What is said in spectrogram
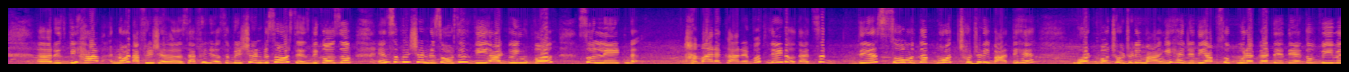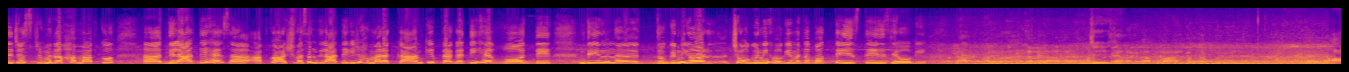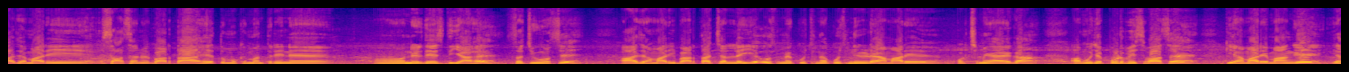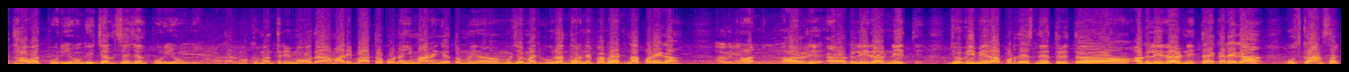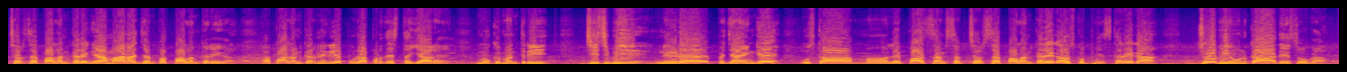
we have not sufficient resources because of insufficient resources we are doing work so late हमारा कार्य बहुत लेट होता है। सर देर सो मतलब बहुत छोटी छोटी बातें हैं। बहुत बहुत छोटी छोटी मांगे हैं यदि आप उसको पूरा कर देते हैं तो वी विल जस्ट मतलब हम आपको दिलाते हैं आपको आश्वासन दिलाते हैं कि जो हमारा काम की प्रगति है वो दि, दिन दुगनी और चौगुनी होगी मतलब बहुत तेज तेज़ी से होगी। जी, जी। है हो आज हमारी शासन में वार्ता है तो मुख्यमंत्री ने निर्देश दिया है सचिवों से आज हमारी वार्ता चल रही है, उसमें कुछ न कुछ निर्णय हमारे पक्ष में आएगा और मुझे पूर्ण विश्वास है कि हमारे मांगे यथावत पूरी होंगी, जल्द से जल्द पूरी होंगी। अगर मुख्यमंत्री महोदय हमारी बातों को नहीं मानेंगे तो मुझे मजबूरन धरने पर बैठना पड़ेगा। अगली अगली रणनीति, जो भी मेरा प्रदेश नेतृत्व अगली रणनीति तय करेगा, उसका अंशाक्षर से पालन करेंगे, हमारा जनपद पालन करेगा। और पालन करने के लिए पूरा प्रदेश तैयार है। मुख्यमंत्री जिस भी निर्णय पे जाएँगे, उसका लेखपाल संघ सक्षर से पालन करेगा, उसको फेस करेगा, जो भी उनका आदेश होगा।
